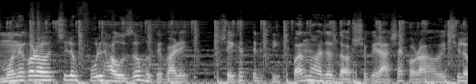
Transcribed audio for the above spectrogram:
মনে করা হচ্ছিল ফুল হাউসও হতে পারে। সেক্ষেত্রে তিপ্পান্ন হাজার দর্শকের আশা করা হয়েছিল।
